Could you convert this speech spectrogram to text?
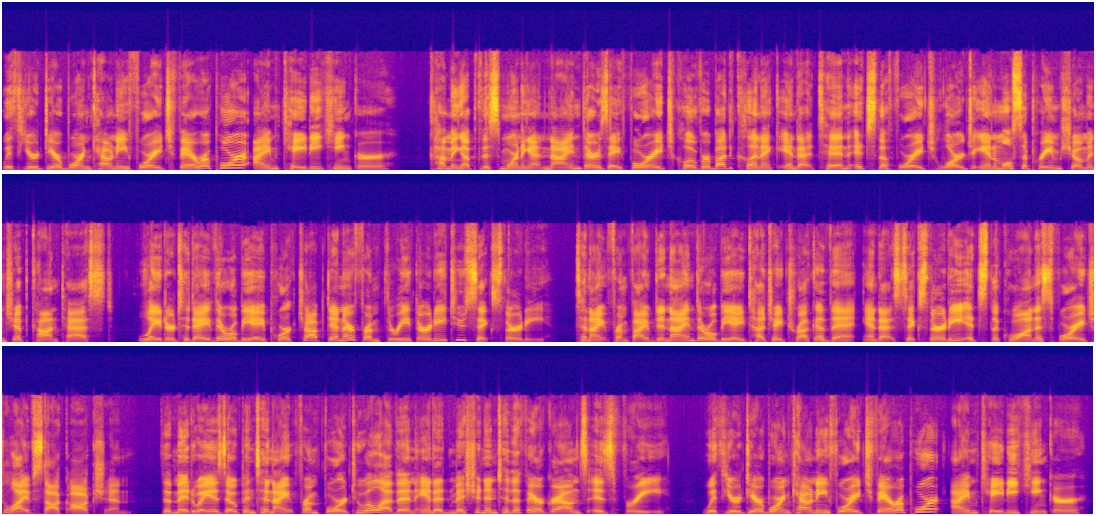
With your Dearborn County 4 H Fair report, I'm Katie Kinker. Coming up this morning at 9, there's a 4 H Cloverbud Clinic, and at 10, it's the 4 H Large Animal Supreme Showmanship Contest. Later today, there will be a pork chop dinner from 3.30 to 6.30. Tonight from 5 to 9, there will be a Touch a Truck event, and at 6.30, it's the Kiwanis 4-H Livestock Auction. The Midway is open tonight from 4 to 11, and admission into the fairgrounds is free. With your Dearborn County 4 H Fair report, I'm Katie Kinker.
